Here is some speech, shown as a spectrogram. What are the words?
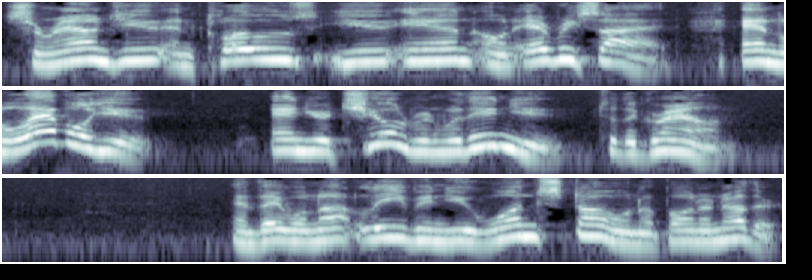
surround you, and close you in on every side, and level you and your children within you to the ground. And they will not leave in you one stone upon another,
